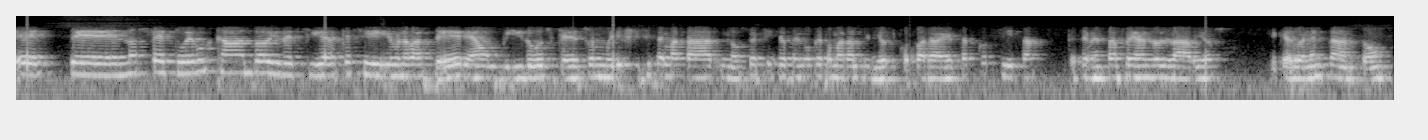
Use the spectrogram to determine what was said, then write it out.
Este, no sé, estuve buscando y decía que si una bacteria, un virus, que eso es muy difícil de matar, no sé si yo tengo que tomar antibiótico para esas cositas que se me están pegando los labios y que duelen tanto.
